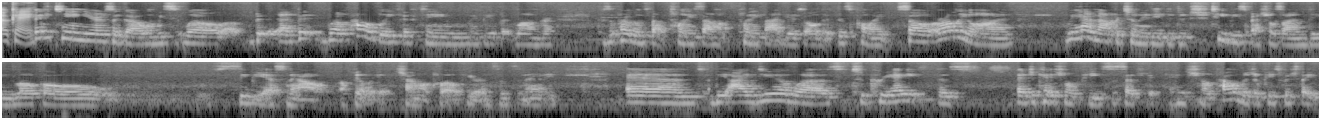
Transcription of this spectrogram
Okay. 15 years ago when we well a uh, bit, well probably 15 maybe a bit longer because the program's about 20 25 years old at this point. So early on we had an opportunity to do TV specials on the local CBS Now affiliate, Channel 12 here in Cincinnati. And the idea was to create this educational piece, this educational television piece, which they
